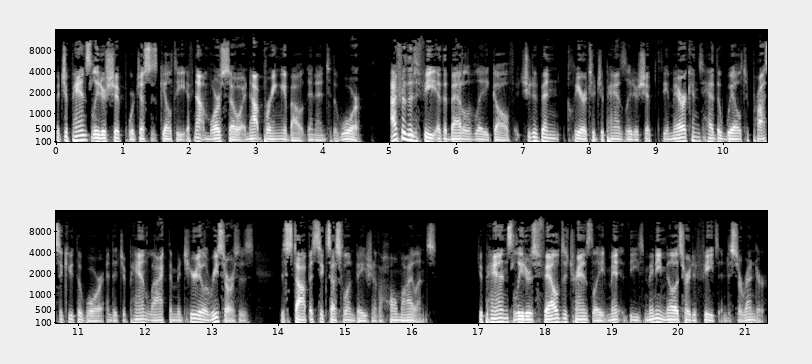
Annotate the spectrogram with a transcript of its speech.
but Japan's leadership were just as guilty, if not more so, in not bringing about an end to the war. After the defeat at the Battle of Leyte Gulf, it should have been clear to Japan's leadership that the Americans had the will to prosecute the war and that Japan lacked the material resources to stop a successful invasion of the home islands. Japan's leaders failed to translate these many military defeats into surrender.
